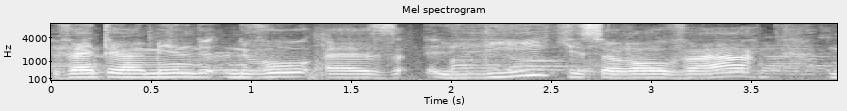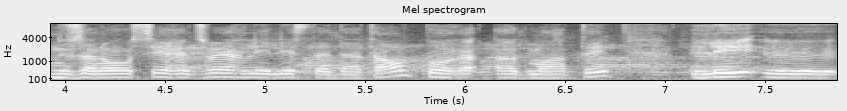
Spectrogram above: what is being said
21 euh, 000 nouveaux euh, lits qui seront ouverts. Nous allons aussi réduire les listes d'attente pour augmenter les euh,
